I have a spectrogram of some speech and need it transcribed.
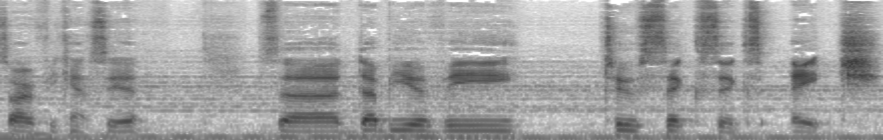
Sorry if you can't see it. It's a WV266H.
